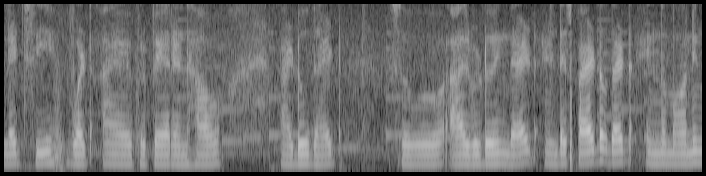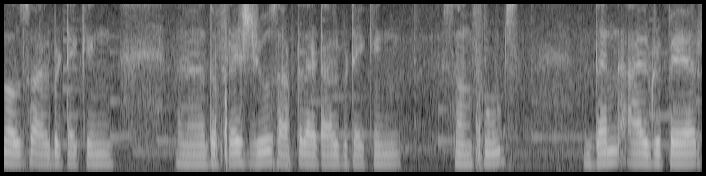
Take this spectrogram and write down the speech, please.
Let's see what i prepare and how i do that. So i'll be doing that. And despite of that in the morning also i'll be taking uh, the fresh juice. After that i'll be taking some fruits. Then i'll prepare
